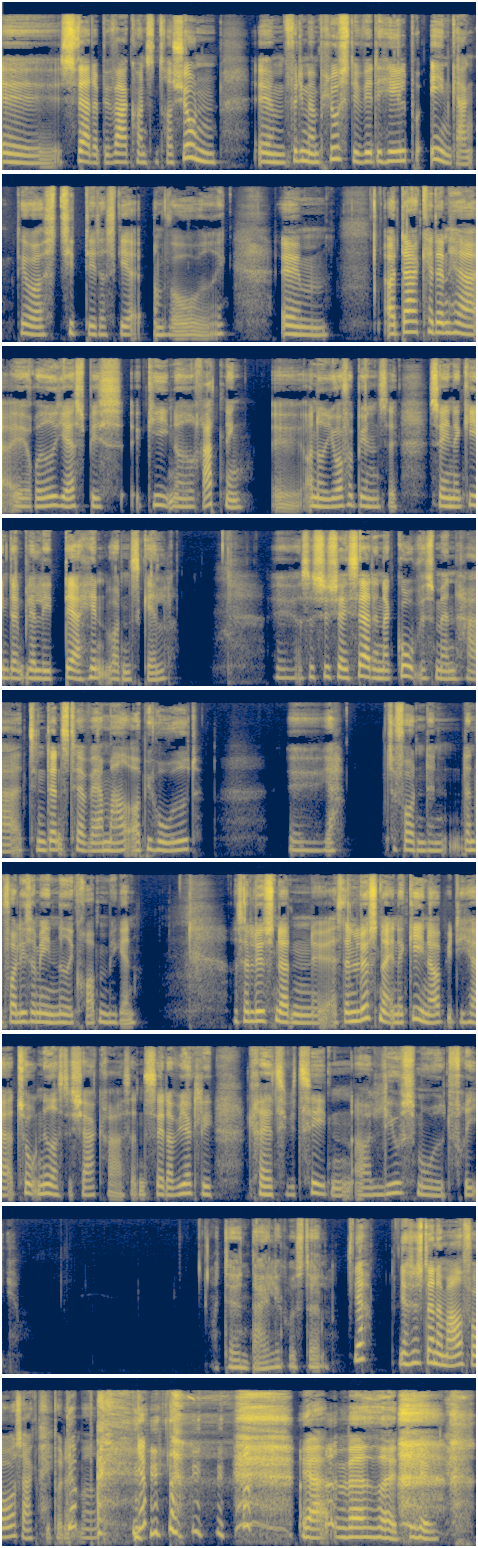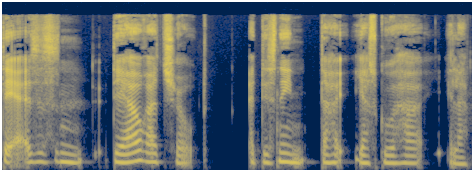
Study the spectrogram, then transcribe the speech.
øh, svært at bevare koncentrationen, øh, fordi man pludselig vil det hele på én gang. Det er jo også tit det, der sker om foråret. Ikke? Øh, og der kan den her øh, røde jaspis give noget retning øh, og noget jordforbindelse, så energien den bliver lidt derhen, hvor den skal. Øh, og så synes jeg især, at den er god, hvis man har tendens til at være meget op i hovedet. Øh, ja, så får den, den, den får ligesom en ned i kroppen igen. Og så løsner den, øh, altså den løsner energien op i de her to nederste chakraer, så den sætter virkelig kreativiteten og livsmodet fri. Det er en dejlig krystal. Jeg synes, den er meget forårsagtig på den yep. måde. Yep. ja, hvad hedder det? Det er, altså sådan, det er jo ret sjovt, at det er sådan en, der har, jeg skulle have, eller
